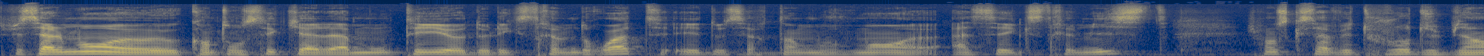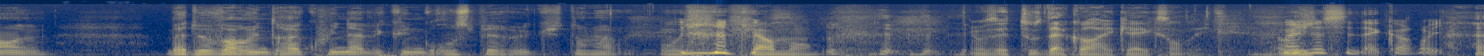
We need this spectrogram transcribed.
spécialement euh, quand on sait qu'il y a la montée euh, de l'extrême droite et de certains mouvements euh, assez extrémistes. Je pense que ça fait toujours du bien euh, bah, de voir une drag queen avec une grosse perruque dans la rue. Oui, clairement. Vous êtes tous d'accord avec Alexandrie Moi, Oui. je suis d'accord, oui.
